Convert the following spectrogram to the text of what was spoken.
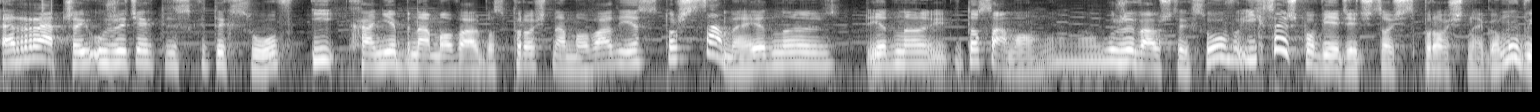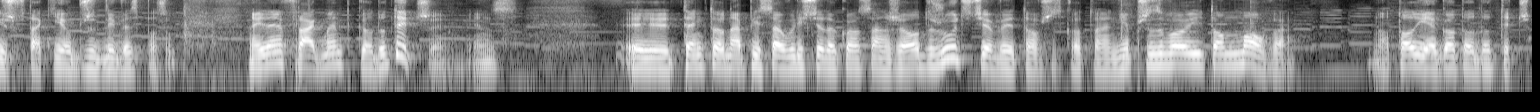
raczej użycie tych, tych, słów i haniebna mowa albo sprośna mowa jest tożsame, jedno, jedno to samo. No, używasz tych słów i chcesz powiedzieć coś sprośnego, mówisz w taki obrzydliwy sposób. No i ten fragment go dotyczy, więc yy, ten, kto napisał w liście do Kolosan, że odrzućcie wy to wszystko, to nieprzyzwoitą mowę, no to jego to dotyczy.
